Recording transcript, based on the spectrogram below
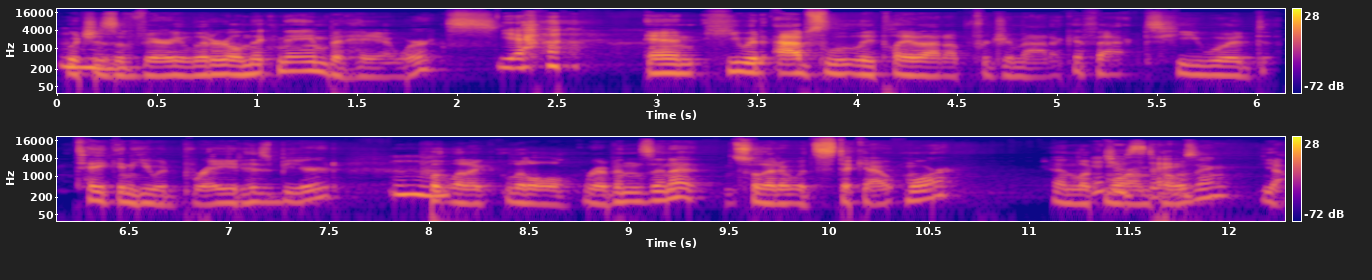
which mm-hmm. is a very literal nickname, but hey, it works. Yeah. And he would absolutely play that up for dramatic effect. He would take and he would braid his beard, mm-hmm. put like little ribbons in it so that it would stick out more and look more imposing. Yeah.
